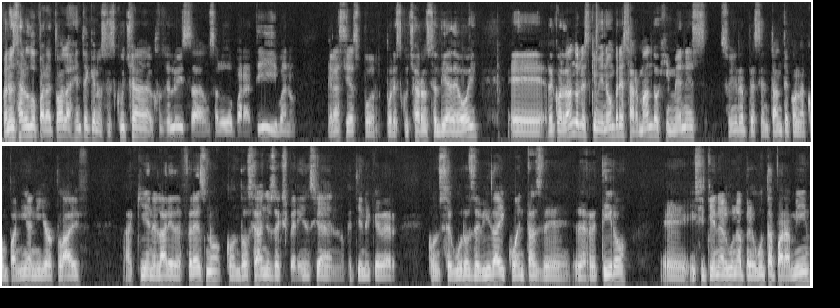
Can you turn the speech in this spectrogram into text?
Bueno, un saludo para toda la gente que nos escucha, José Luis, un saludo para ti y bueno, gracias por, por escucharnos el día de hoy. Eh, recordándoles que mi nombre es Armando Jiménez, soy representante con la compañía New York Life aquí en el área de Fresno, con 12 años de experiencia en lo que tiene que ver con seguros de vida y cuentas de, retiro. Eh, y si tiene alguna pregunta para mí,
